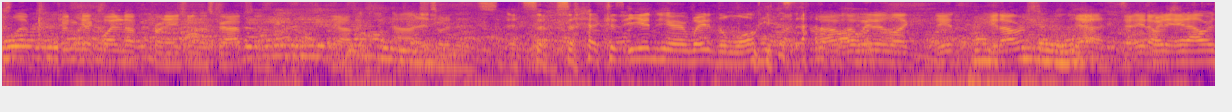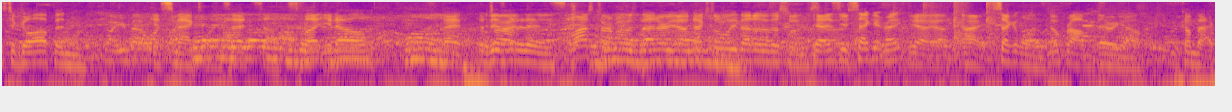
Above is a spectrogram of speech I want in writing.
Slipped. Couldn't get quite enough pronation in the straps. And, yeah. Nah, it is what it is. It's so sad because Ian here waited the longest. I, I waited like eight eight hours. Yeah, yeah eight hours. Waited eight hours to go up and get smacked twice. That sucks. But you know, Hey, it it's is all what it is. The last tournament was better. You know, next one will be better than this one. Yeah, this is your second, right? Yeah, yeah. All right, second one. No problem. There we go. Come back.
